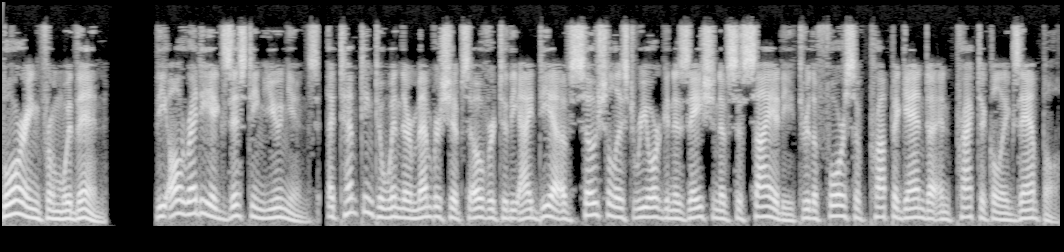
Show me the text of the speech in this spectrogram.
«boring from within» the already existing unions, attempting to win their memberships over to the idea of socialist reorganization of society through the force of propaganda and practical example.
